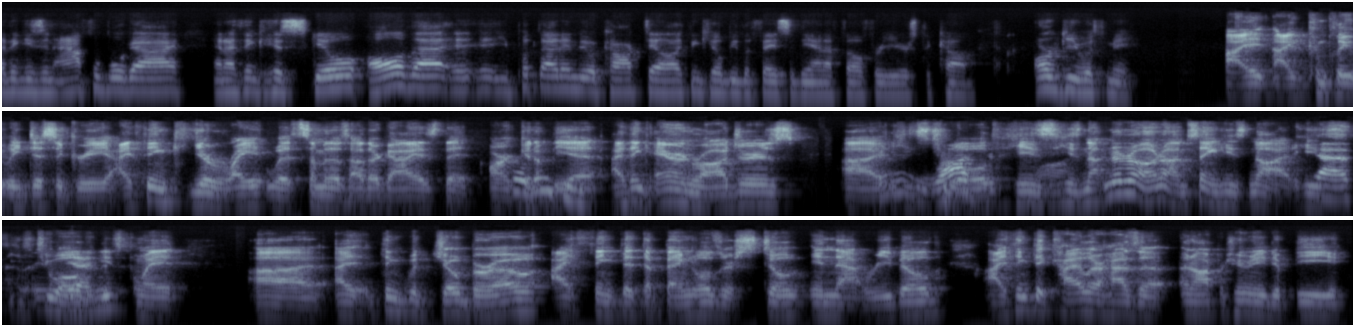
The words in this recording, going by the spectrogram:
I think he's an affable guy. And I think his skill, all of that, it, it, you put that into a cocktail, I think he'll be the face of the NFL for years to come. Argue with me. I, I completely disagree. I think you're right with some of those other guys that aren't going to be it. I think Aaron Rodgers uh, he's too old. He's he's not. No, no, no. I'm saying he's not. He's, yeah, he's too old yeah, at this point. Uh, I think with Joe Burrow, I think that the Bengals are still in that rebuild. I think that Kyler has a, an opportunity to be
